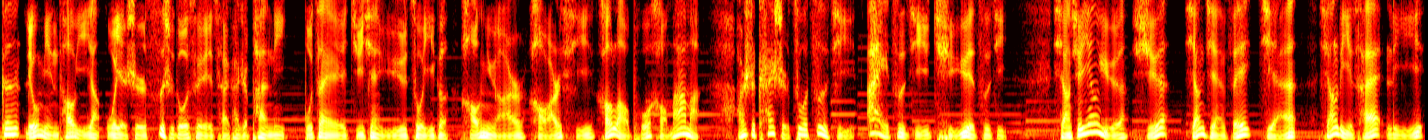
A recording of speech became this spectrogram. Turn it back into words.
跟刘敏涛一样，我也是四十多岁才开始叛逆，不再局限于做一个好女儿、好儿媳、好老婆、好妈妈。”而是开始做自己，爱自己，取悦自己。想学英语学，想减肥减，想理财理，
